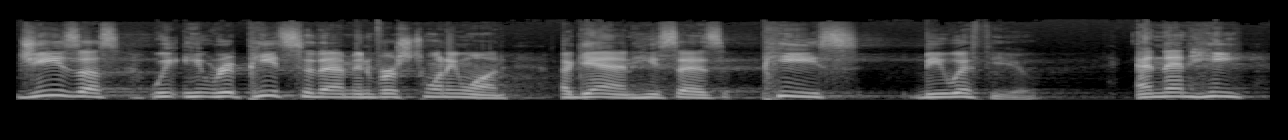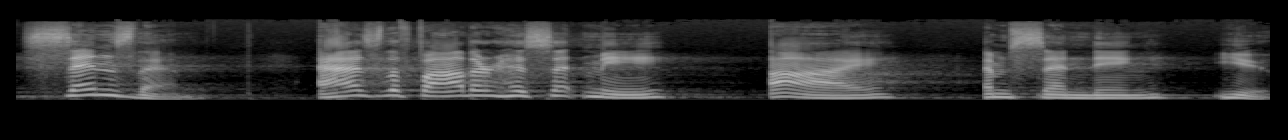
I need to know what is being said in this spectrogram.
Jesus, we, he repeats to them in verse 21. Again, he says, Peace be with you. And then he sends them. As the Father has sent me, I am sending you.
